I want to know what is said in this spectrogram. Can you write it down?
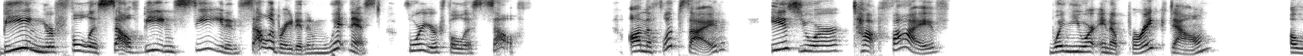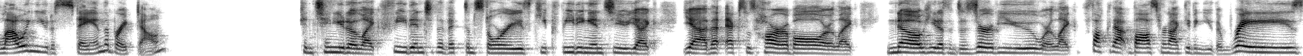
being your fullest self, being seen and celebrated and witnessed for your fullest self. On the flip side, is your top five when you are in a breakdown allowing you to stay in the breakdown continue to like feed into the victim stories keep feeding into like yeah that ex was horrible or like no he doesn't deserve you or like fuck that boss for not giving you the raise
